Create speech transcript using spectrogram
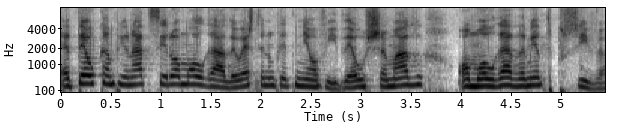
até o campeonato ser homologado. Eu esta nunca tinha ouvido. É o chamado homologadamente possível.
